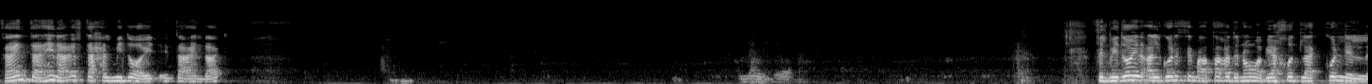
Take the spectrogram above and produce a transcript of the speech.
فأنت هنا افتح ال medoid أنت عندك. في ال medoid algorithm أعتقد إنه هو بياخذ لك كل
